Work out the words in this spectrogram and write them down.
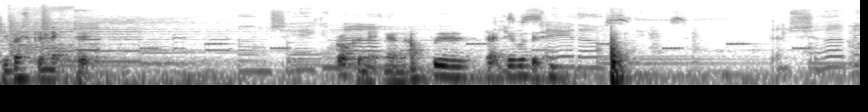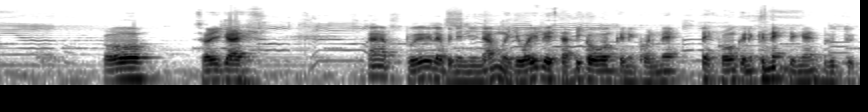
Device connected Kau connect dengan apa? Tak ada pun kat sini. Oh Sorry guys. Apalah benda ni? Nama je wireless Tapi korang kena connect. Eh korang kena connect dengan bluetooth.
